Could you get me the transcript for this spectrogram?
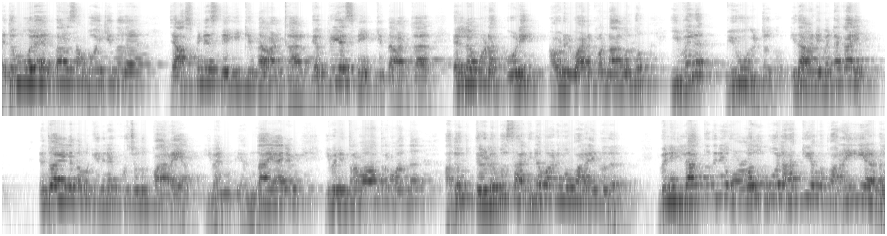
ഇതുമൂലം എന്താണ് സംഭവിക്കുന്നത്? ജാസ്മിനെ സ്നേഹിക്കുന്ന ആൾക്കാർ ഗബ്രിയെ സ്നേഹിക്കുന്ന ആൾക്കാർ എല്ലാം കൂടെ കൂടി അവിടെ ഒരു വഴക്കുണ്ടാകുന്നു. ഇവന് വ്യൂ കിട്ടുന്നു. ഇതാണ് ഇവന്റെ കളി. എന്തായാലും നമുക്ക് ഇതിനെ കുറിച്ച് ഒന്ന് പറയാം. ഇവൻ എന്തായാലും ഇവൻ ഇത്രമാത്രം വന്ന് അതും തെളിവ് സഹിതമാണ് ഇവൻ പറയുന്നത്. ഇവൻ ഇല്ലാത്തതിനെ ഉള്ളതുപോലെ ആക്കി അങ്ങ് പറയുകയാണ്.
